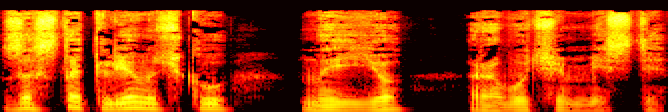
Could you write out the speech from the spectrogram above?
застать Леночку на ее рабочем месте.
